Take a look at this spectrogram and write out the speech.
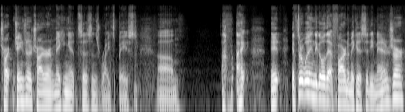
char- changing the charter and making it citizens rights based. Um, I it if they're willing to go that far to make it a city manager,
